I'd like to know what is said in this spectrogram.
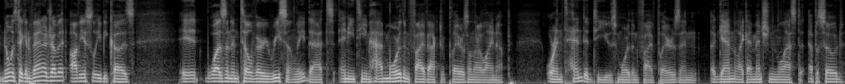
No one's taken advantage of it obviously because it wasn't until very recently that any team had more than five active players on their lineup or intended to use more than five players. And again like i mentioned in the last episode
